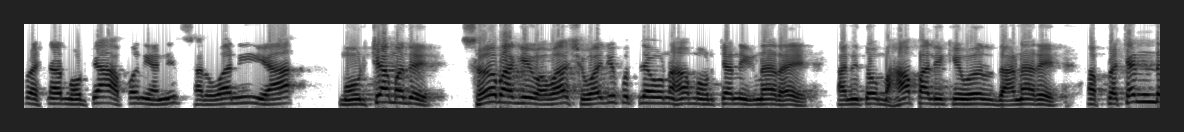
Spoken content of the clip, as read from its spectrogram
प्रश्नावर मोर्चा. आपण यांनी सर्वांनी या मोर्चामध्ये सहभागी व्हावा. शिवाजी पुतल्याहून हा मोर्चा निघणार आहे आणि तो महापालिकेवर जाणार आहे. हा प्रचंड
